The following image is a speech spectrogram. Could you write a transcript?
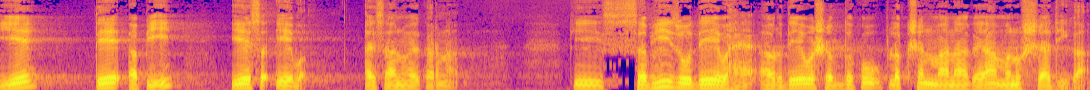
ये ते अपि ये स एव। ऐसा अन्वय करना कि सभी जो देव हैं और देव शब्द को उपलक्षण माना गया मनुष्यादि का।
